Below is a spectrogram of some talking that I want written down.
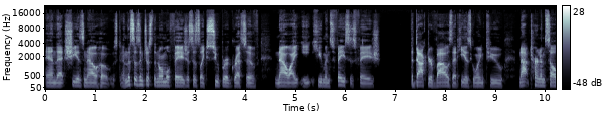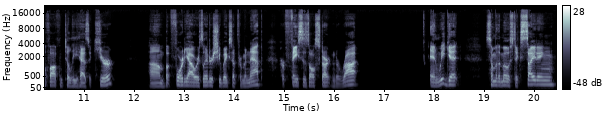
and that she is now hosed. And this isn't just the normal phage, this is like super aggressive, now I eat humans' faces phage. The doctor vows that he is going to not turn himself off until he has a cure. Um, but 40 hours later, she wakes up from a nap. Her face is all starting to rot. And we get some of the most exciting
